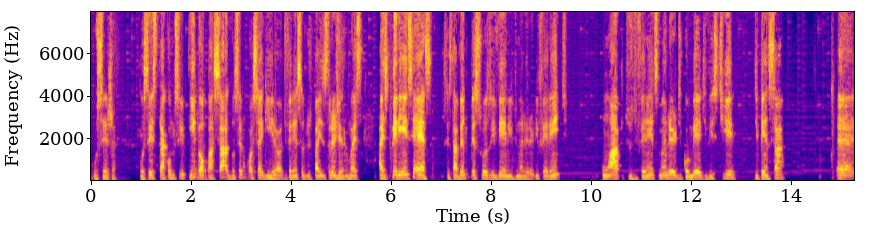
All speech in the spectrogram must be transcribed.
ou seja, você está como se indo ao passado, você não consegue ir, a diferença dos países estrangeiros, mas a experiência é essa. Você está vendo pessoas viverem de maneira diferente, com hábitos diferentes, maneira de comer, de vestir, de pensar. É,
